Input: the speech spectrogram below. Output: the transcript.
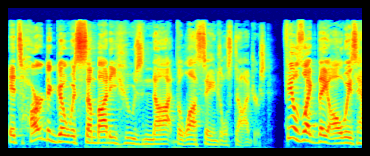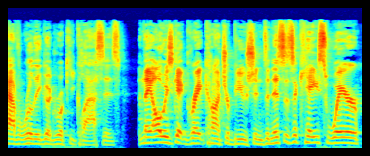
it's hard to go with somebody who's not the Los Angeles Dodgers. Feels like they always have really good rookie classes and they always get great contributions. And this is a case where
